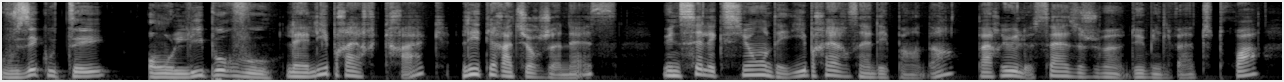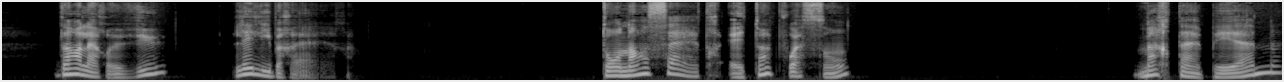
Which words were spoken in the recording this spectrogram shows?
Vous écoutez On lit pour vous. Les libraires craquent, littérature jeunesse, une sélection des libraires indépendants paru le 16 juin 2023 dans la revue Les libraires. Ton ancêtre est un poisson. Martin PM,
